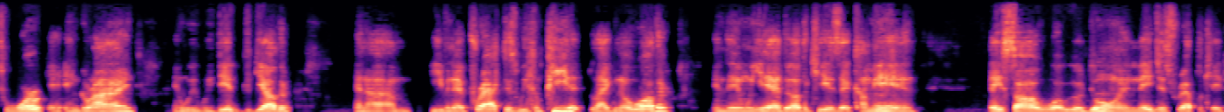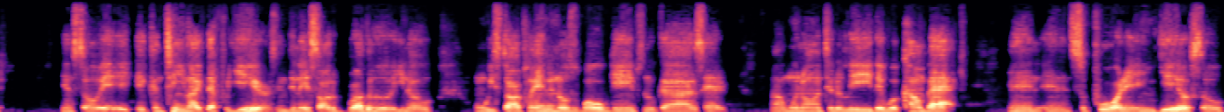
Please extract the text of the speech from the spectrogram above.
to work and, and grind. And we, we did together. And um, even at practice, we competed like no other. And then when you had the other kids that come in, they saw what we were doing and they just replicated. And so it, it continued like that for years. And then they saw the brotherhood. You know, when we started playing in those bowl games, the guys had uh, went on to the league, they would come back and and support and, give. So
